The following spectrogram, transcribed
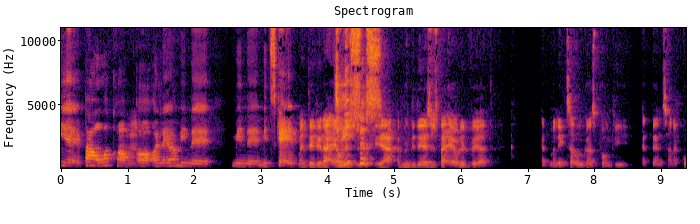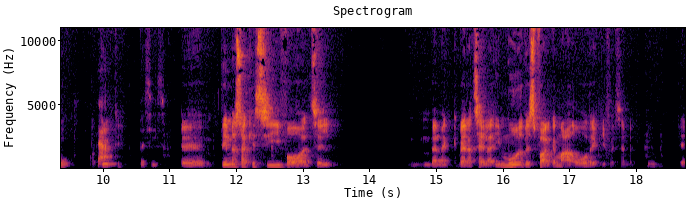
i uh, bare overkrop Ja. ja. og, og lave min, uh, min, uh, mit skab. Men det er det, der er ærgerligt. Jesus! Ja, men det er det, jeg synes, der er ærgerligt ved, at, at man ikke tager udgangspunkt i, at danseren er god og Ja. dygtig. Præcis. Øh, det man så kan sige i forhold til, hvad, man, hvad der taler imod, hvis folk er meget overvægtige for eksempel. Mm. Øh,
